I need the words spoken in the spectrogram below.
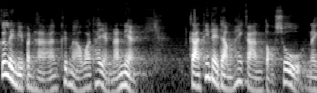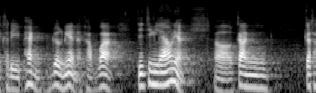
ก็เลยมีปัญหาขึ้นมาว่าถ้าอย่างนั้นเนี่ยการที่นายดำให้การต่อสู้ในคดีแพ่งเรื่องนี้นะครับว่าจริงๆแล้วเนี่ยการกระท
